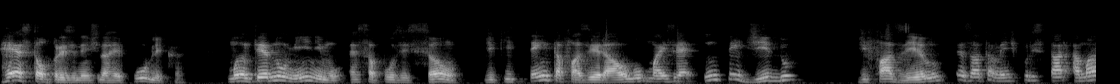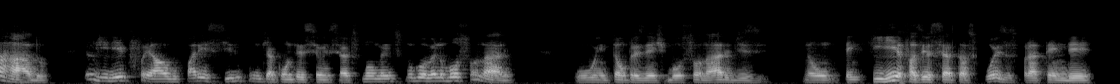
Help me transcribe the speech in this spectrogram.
resta ao presidente da República manter no mínimo essa posição de que tenta fazer algo, mas é impedido de fazê-lo exatamente por estar amarrado. Eu diria que foi algo parecido com o que aconteceu em certos momentos no governo Bolsonaro. O então presidente Bolsonaro diz, não tem, queria fazer certas coisas para atender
